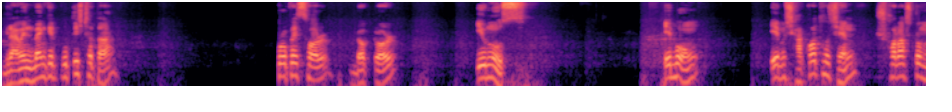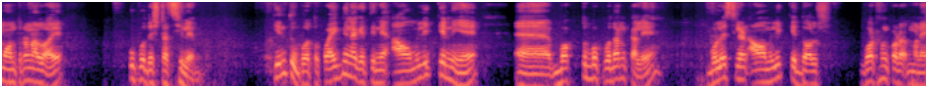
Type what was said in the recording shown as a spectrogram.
গ্রামীণ ব্যাংকের প্রতিষ্ঠাতা প্রফেসর ডক্টর ইউনুস এবং এম শাকত হোসেন স্বরাষ্ট্র মন্ত্রণালয়ে উপদেষ্টা ছিলেন। কিন্তু গত কয়েকদিন আগে তিনি আওয়ামী লীগকে নিয়ে বক্তব্য প্রদানকালে বলেছিলেন আওয়ামী লীগকে দল গঠন করা মানে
